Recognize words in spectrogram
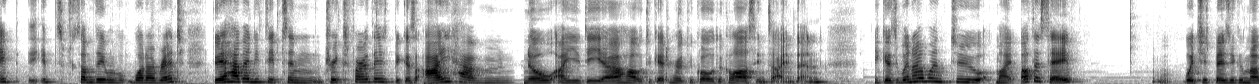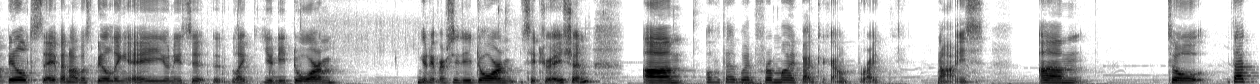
It, it's something what I read. Do you have any tips and tricks for this? Because I have no idea how to get her to go to class in time then. Because when I went to my other save, which is basically my build save, and I was building a unit like uni dorm university dorm situation. Um, oh, that went from my bank account, right? Nice. Um, so that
